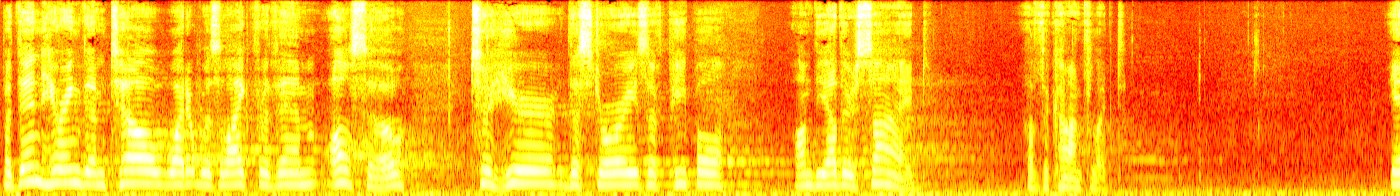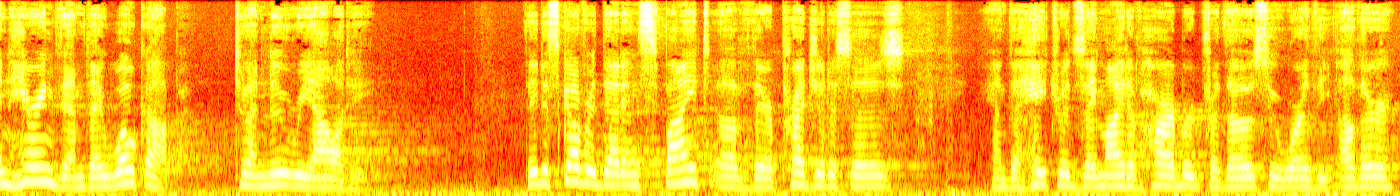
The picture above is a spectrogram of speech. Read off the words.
but then hearing them tell what it was like for them also to hear the stories of people on the other side of the conflict. In hearing them, they woke up to a new reality. They discovered that, in spite of their prejudices and the hatreds they might have harbored for those who were the other,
